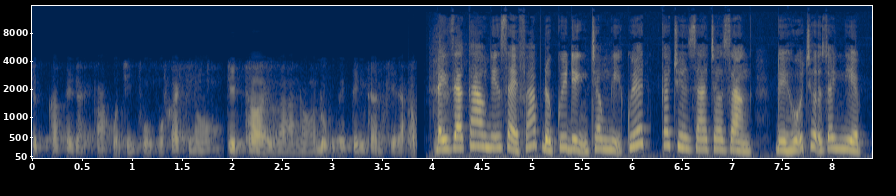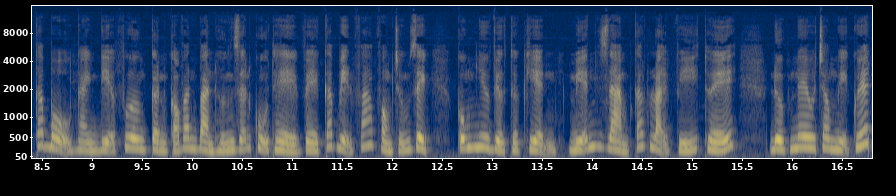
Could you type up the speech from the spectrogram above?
chức các cái giải pháp của chính phủ một cách nó kịp thời và nó đúng cái tinh thần chỉ đạo. Đánh giá cao những giải pháp được quy định trong nghị quyết, các chuyên gia cho rằng để hỗ trợ doanh nghiệp, các bộ ngành địa phương cần có văn bản hướng dẫn cụ thể về các biện pháp phòng chống dịch cũng như việc thực hiện miễn giảm các loại phí thuế được nêu trong nghị quyết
